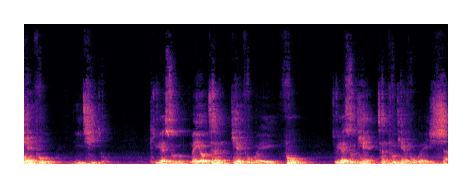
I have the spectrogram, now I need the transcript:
天父离弃主，主耶稣没有称天父为父，主耶稣天称父天父为神，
